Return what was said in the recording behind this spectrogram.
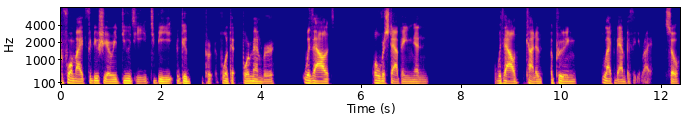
perform my fiduciary duty to be a good board, board member without overstepping and without kind of approving lack of empathy, right? So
